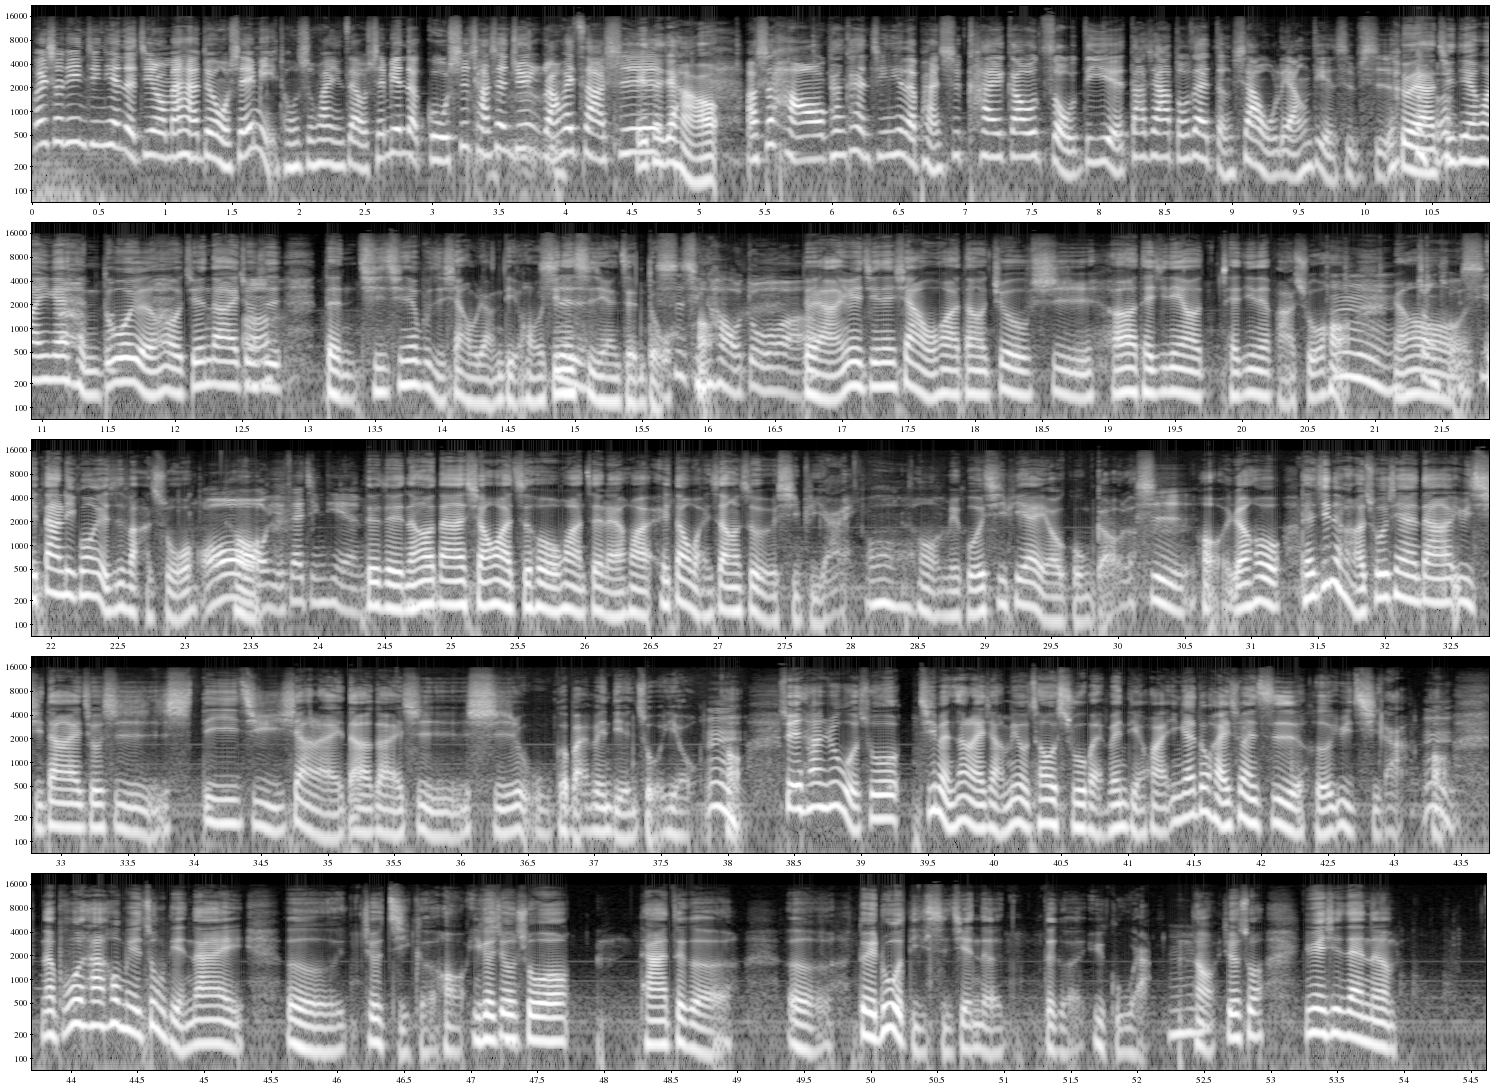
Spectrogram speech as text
欢迎收听今天的金融曼哈顿，我是 Amy，同时欢迎在我身边的股市常胜军阮惠慈老师。哎，大家好，老师好。看看今天的盘是开高走低耶，大家都在等下午两点，是不是？对啊，今天的话应该很多人哦。今天大概就是 等，其实今天不止下午两点哦，今天事情还真多，事情好多啊。对啊，因为今天下午的话，当然就是啊，台积电要台积电法说哈，嗯，然后哎，大立光也是法说哦，也在今天。对对，然后大家消化之后的话，再来的话，哎，到晚上的时候有 CPI 哦，哦，美国 CPI 也要公告了，是。哦。然后台积电法说，现在大家预期大概就是第一季下来大概是十五个百分点左右，嗯，所以他如果说基本上来讲没有超过十五百分点的话，应该都还算是合预期啦，嗯，那不过他后面的重点大概呃就几个。哈，一个就是说他这个呃对落底时间的这个预估啊，好，就是说因为现在呢。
